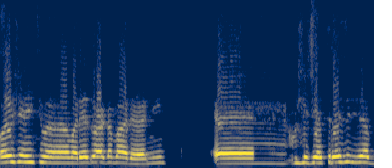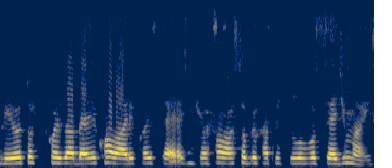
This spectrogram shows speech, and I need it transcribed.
Oi, gente, meu nome é Maria Eduarda Marani. É... Hoje é dia 13 de abril, eu tô aqui com a Isabela, com a Lara e com a Esther. A gente vai falar sobre o capítulo Você é Demais.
